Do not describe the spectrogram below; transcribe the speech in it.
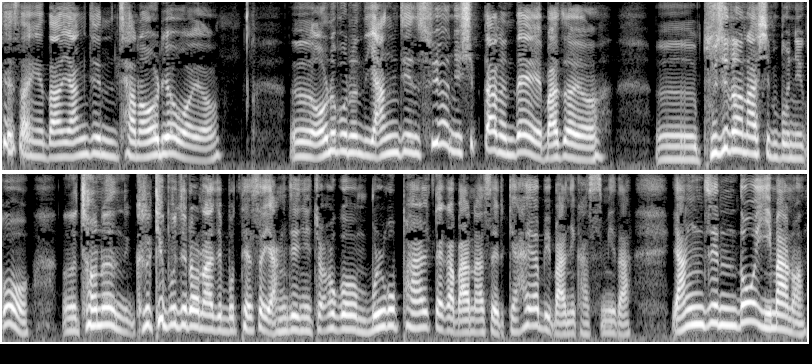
세상에 나 양진 참 어려워요. 어, 느 분은 양진 수연이 쉽다는데 맞아요. 어, 부지런하신 분이고 어, 저는 그렇게 부지런하지 못해서 양진이 조금 물고파 할 때가 많아서 이렇게 하엽이 많이 갔습니다. 양진도 2만원.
